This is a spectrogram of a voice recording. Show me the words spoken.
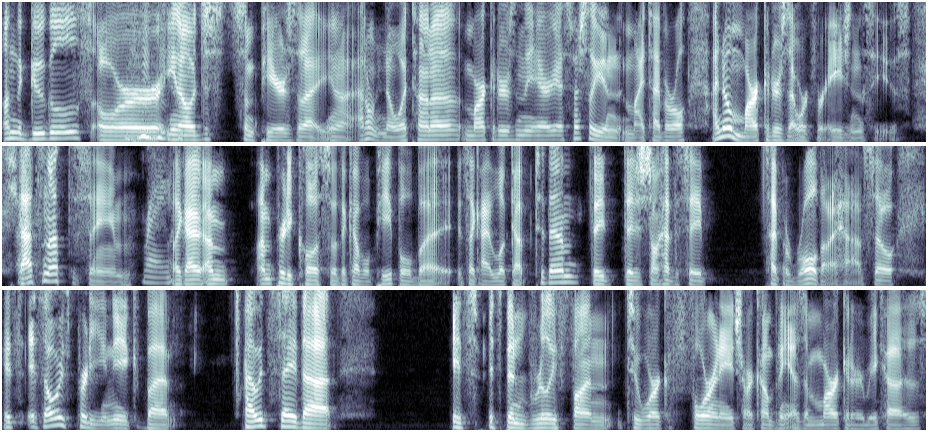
on the Googles or you know just some peers that I you know I don't know a ton of marketers in the area especially in my type of role. I know marketers that work for agencies. Sure. that's not the same. Right. Like I, I'm I'm pretty close with a couple people but it's like I look up to them. They they just don't have the same type of role that I have so it's it's always pretty unique but I would say that it's it's been really fun to work for an HR company as a marketer because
